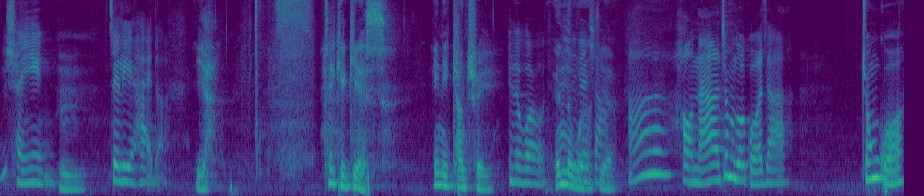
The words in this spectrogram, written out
瘾，成瘾，最厉害的 Yeah. Take a guess. Any country. in the world， In the 世界 world, 上 yeah. 啊，好难啊，这么多国家，中国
